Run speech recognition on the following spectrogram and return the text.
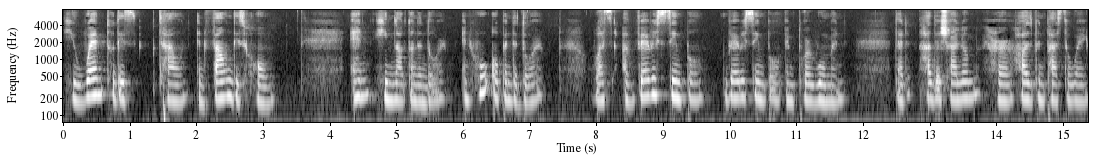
He went to this town and found this home. And he knocked on the door. And who opened the door? Was a very simple, very simple and poor woman that had a Shalom, her husband passed away.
